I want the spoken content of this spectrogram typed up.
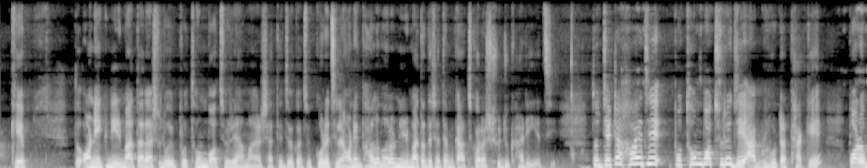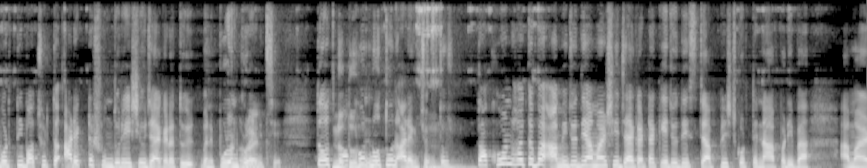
আক্ষেপ। তো অনেক নির্মাতারা আসলে ওই প্রথম বছরে আমার সাথে যোগাযোগ করেছিলেন। অনেক ভালো ভালো নির্মাতাদের সাথে আমি কাজ করার সুযোগ হারিয়েছি। তো যেটা হয় যে প্রথম বছরে যে আগ্রহটা থাকে পরবর্তী বছর তো আরেকটা সুন্দরী এসে ওই জায়গাটা তুই মানে পূরণ করে নিচ্ছে। তো তখন নতুন। আরেকজন। তো তখন হয়তো বা আমি যদি আমার সেই জায়গাটাকে যদি স্টাবলিশ করতে না পারি বা আমার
